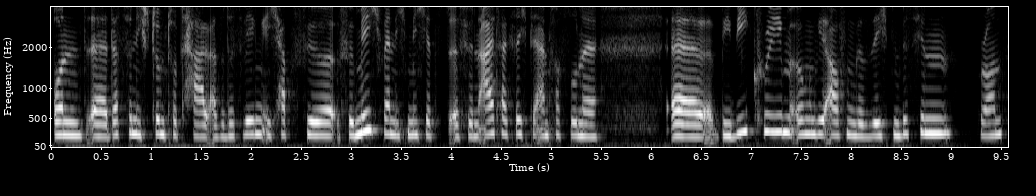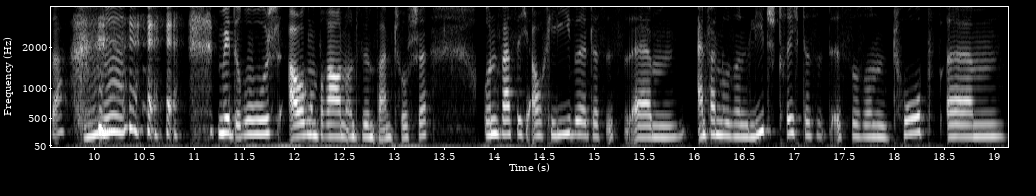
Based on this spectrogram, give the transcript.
Und äh, das finde ich stimmt total. Also deswegen, ich habe für, für mich, wenn ich mich jetzt äh, für den Alltag richte, einfach so eine äh, BB-Cream irgendwie auf dem Gesicht, ein bisschen Bronzer mhm. mit Rouge, Augenbrauen und Wimperntusche. Und was ich auch liebe, das ist ähm, einfach nur so ein Lidstrich, das ist, ist so, so ein Taub, ähm,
